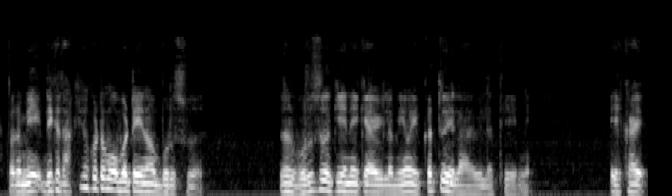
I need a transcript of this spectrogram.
එතකොට මේ දෙක දකින්නකොටම ඔබට එනවා බුරුසුව. එතකොට බුරුසුව කියන එක ඇවිල්ලා මේව එකතු වෙලා ඇවිල්ලා තියෙන්නේ. ඒකයි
